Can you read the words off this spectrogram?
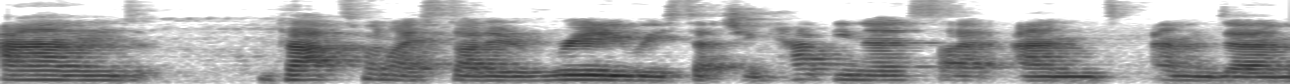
and that's when I started really researching happiness. I, and and um,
